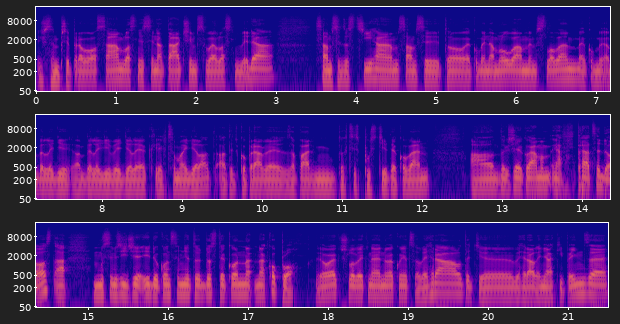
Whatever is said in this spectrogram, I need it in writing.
že jsem připravoval sám, vlastně si natáčím svoje vlastní videa, sám si to stříhám, sám si to jakoby namlouvám mým slovem, jakoby, aby, lidi, aby lidi věděli, jak, jak co mají dělat. A teďko právě za pár dní to chci spustit jako ven a takže jako já mám, já mám práce dost a musím říct, že i dokonce mě to dost jako na, nakoplo. Jo, jak člověk najednou jako něco vyhrál, teď eh, vyhrál i nějaký peníze,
